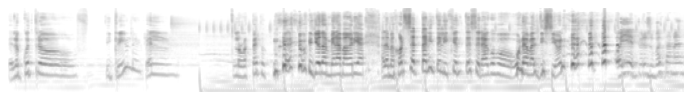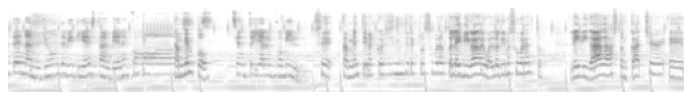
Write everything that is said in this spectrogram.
Lo encuentro increíble. Él lo respeto. yo también apagaría. A lo mejor ser tan inteligente será como una maldición. Oye, pero supuestamente Namjoon de BTS también es como. También, po. Ciento y algo mil. Sí, también tiene el coeficiente intelectual súper alto. Lady Gaga igual lo tiene súper alto. Lady Gaga, Aston Kutcher, eh,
